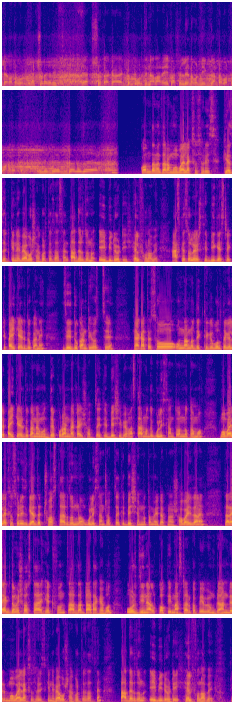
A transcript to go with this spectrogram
এটা কত পড়বে? একশো টাকা রেট একশো টাকা একদম অরিজিনাল আর এই পাশে লেনোভো নিকব্যান্ডটা বর্তমানে কত? ইলেকট্রিকটা হলো যে কম দামে যারা মোবাইল অ্যাক্সেসরিজ গ্যাজেট কিনে ব্যবসা করতে চাচ্ছেন তাদের জন্য এই ভিডিওটি হেল্পফুল হবে। আজকে চলে এসেছি বিগেস্ট একটি পাইকারি দোকানে। যে দোকানটি হচ্ছে ঢাকাতে সো অন্যান্য দিক থেকে বলতে গেলে পাইকারি দোকানের মধ্যে পুরান ঢাকায় সবচাইতে বেশি ফেমাস তার মধ্যে গুলিস্তান তো অন্যতম। মোবাইল অ্যাক্সেসরিজ গ্যাজেট সস্তার জন্য গুলিস্তান সবচাইতে বেশি অন্যতম, এটা আপনারা সবাই জানেন। যারা একদমই সস্তায় headphone charger data cable original copy, master copy এবং ব্র্যান্ডের মোবাইল অ্যাক্সেসরিজ কিনে ব্যবসা করতে চাচ্ছেন, তাদের জন্য এই ভিডিওটি হেল্পফুল হবে।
